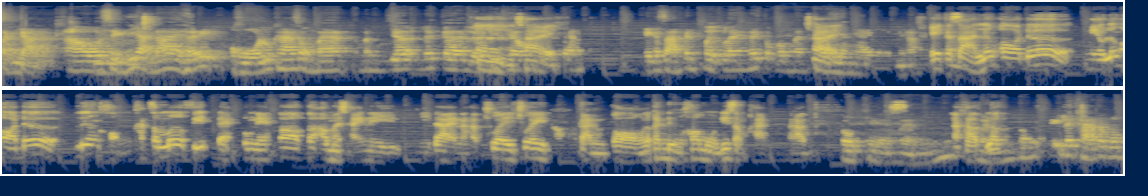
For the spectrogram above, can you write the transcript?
สกัดเอาสิ่งที่อยากได้ เฮ้ย โอ้โห ลูกค้าส่งมา มันเยอะเหลือเกิน หรือเออดีเทลใช่เยอะเกินเอกสารเป็นปึกเลย เฮ้ย ตกลงมันใช่อะไรยังไงนะครับ เอกสารเรื่องออเดอร์ เมลเรื่องออเดอร์ เรื่องของ customer feedback พวกเนี้ยก็ ก็เอามาใช้ในนี้ได้นะครับ ช่วย ช่วยกลันกรองแล้วก็ดึงข้อมูลที่สำคัญนะครับโอเคเหมือนนะครับเหมือนแล้วเลขาตกลง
